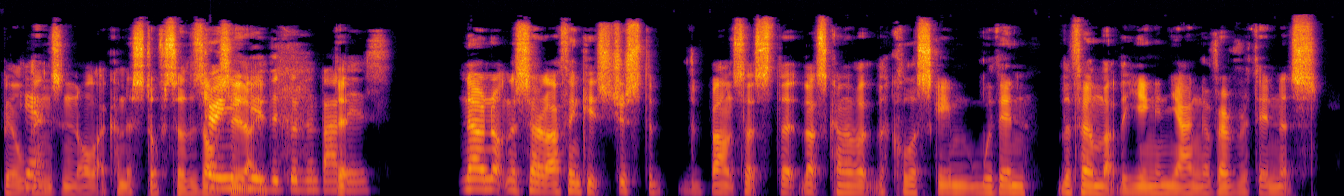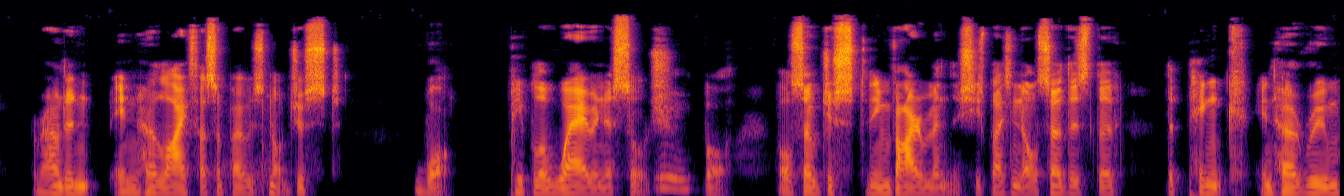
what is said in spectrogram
buildings, and all that kind of stuff. So there's Showing obviously you who the good and bad the- is. no, not necessarily. I think it's just the the balance. That's the, that's kind of like the color scheme within the film, like the yin and yang of everything that's around in in her life. I suppose not just what people are wearing as such, Mm. but also just the environment that she's placed in. Also, there's the the pink in her room,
